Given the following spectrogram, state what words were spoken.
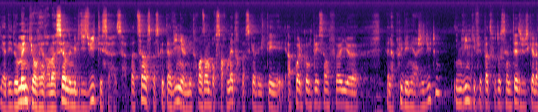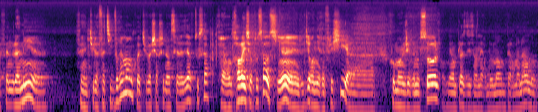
Il y a des domaines qui ont rien ramassé en 2018 et ça n'a pas de sens parce que ta vigne, elle met trois ans pour s'en remettre parce qu'elle était à poil complet, sans feuilles, euh, elle a plus d'énergie du tout. Une vigne qui fait pas de photosynthèse jusqu'à la fin de l'année, euh, tu la fatigues vraiment, quoi. Tu vas chercher dans ses réserves, tout ça. Enfin, on travaille sur tout ça aussi. Hein. Je veux dire, on y réfléchit à comment gérer nos sols. On met en place des enherbements permanents, donc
